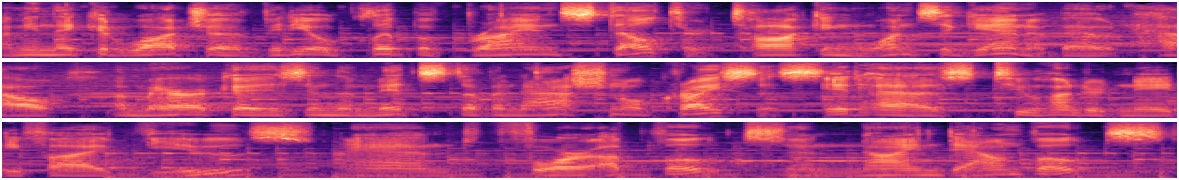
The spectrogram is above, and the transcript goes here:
I mean, they could watch a video clip of Brian Stelter talking once again about how America is in the midst of a national crisis. It has 285 views, and four upvotes, and nine downvotes,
